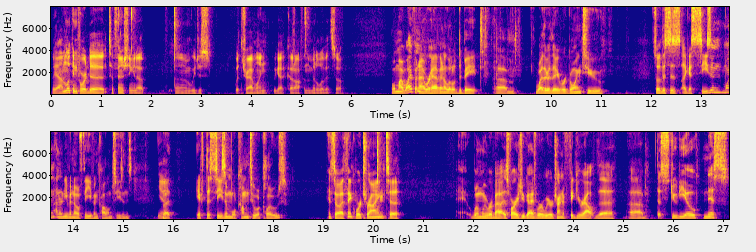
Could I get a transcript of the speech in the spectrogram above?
But yeah, I'm looking forward to, to finishing it up. Um, we just, with traveling, we got cut off in the middle of it. So, Well, my wife and I were having a little debate um, whether they were going to. So this is like a season one. I don't even know if they even call them seasons, yeah. but if the season will come to a close, and so I think we're trying to. When we were about as far as you guys were, we were trying to figure out the uh, the studio ness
